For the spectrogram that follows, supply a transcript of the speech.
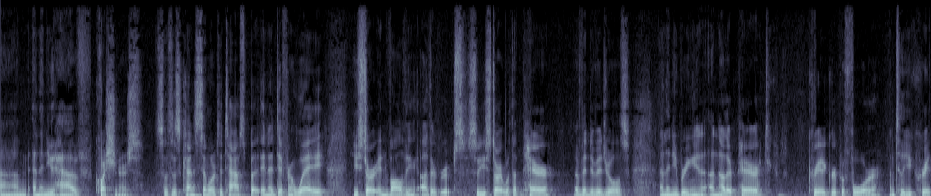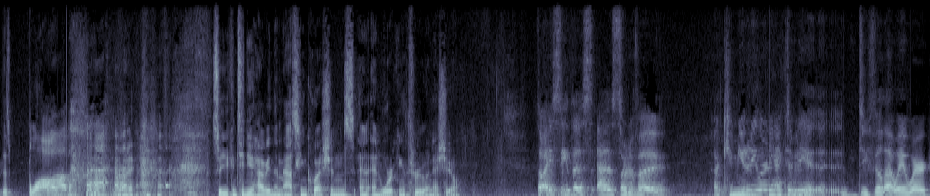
um, and then you have questioners. So this is kind of similar to TAPS, but in a different way, you start involving other groups. So you start with a pair of individuals, and then you bring in another pair to create a group of four until you create this blob. right? so you continue having them asking questions and, and working through an issue. So I see this as sort of a a community learning activity. Uh, Do you feel that way where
